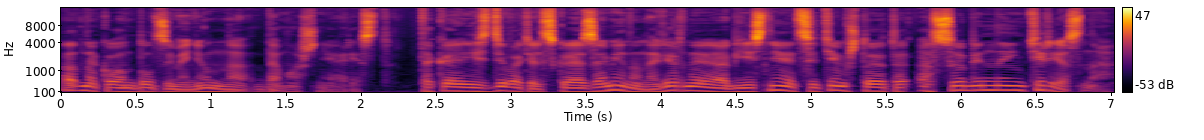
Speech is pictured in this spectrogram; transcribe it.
Однако он был заменен на домашний арест. Такая издевательская замена, наверное, объясняется тем, что это особенно интересно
